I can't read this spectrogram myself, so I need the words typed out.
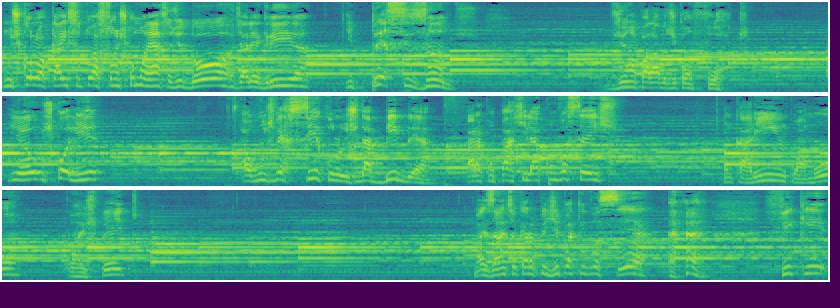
nos colocar em situações como essa, de dor, de alegria, e precisamos de uma palavra de conforto. E eu escolhi alguns versículos da Bíblia para compartilhar com vocês, com carinho, com amor, com respeito. Mas antes eu quero pedir para que você fique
